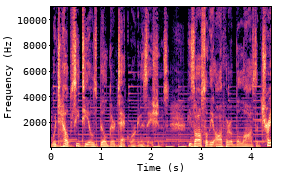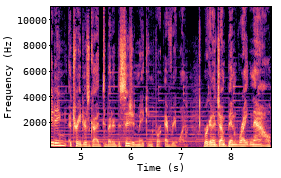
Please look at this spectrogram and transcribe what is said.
which helps CTOs build their tech organizations. He's also the author of The Laws of Trading, a trader's guide to better decision making for everyone. We're going to jump in right now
